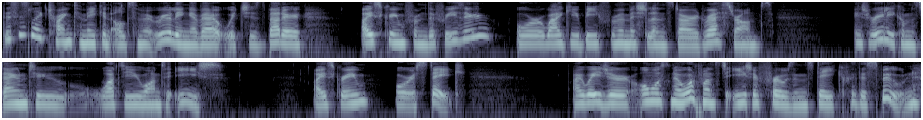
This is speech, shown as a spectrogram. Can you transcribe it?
this is like trying to make an ultimate ruling about which is better ice cream from the freezer or Wagyu beef from a Michelin starred restaurant. It really comes down to what do you want to eat? Ice cream or a steak? I wager almost no one wants to eat a frozen steak with a spoon.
